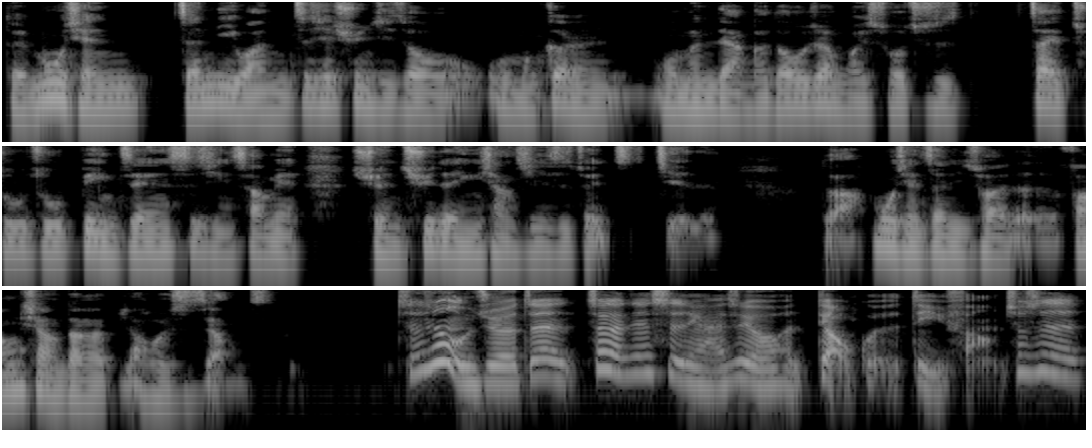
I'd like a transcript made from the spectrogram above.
对，目前整理完这些讯息之后，我们个人我们两个都认为说，就是在猪猪病这件事情上面，选区的影响其实是最直接的，对吧？目前整理出来的方向大概比较会是这样子。其实我觉得这这件事情还是有很吊诡的地方，就是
